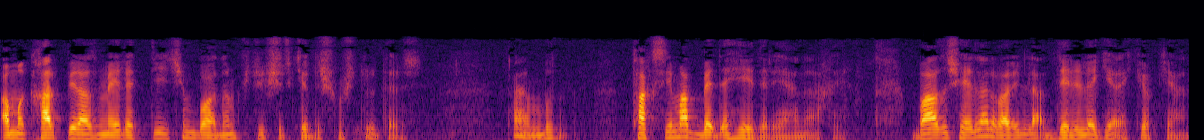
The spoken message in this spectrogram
Ama kalp biraz meylettiği için bu adam küçük şirke düşmüştür deriz. Tamam bu taksimat bedehidir yani ahi. Bazı şeyler var illa delile gerek yok yani.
